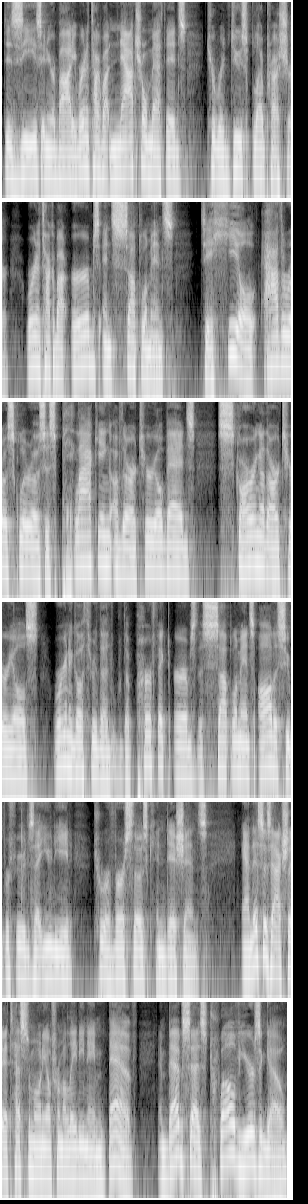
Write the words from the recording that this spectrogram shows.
disease in your body. We're going to talk about natural methods to reduce blood pressure. We're going to talk about herbs and supplements to heal atherosclerosis, plaquing of the arterial beds, scarring of the arterioles. We're going to go through the, the perfect herbs, the supplements, all the superfoods that you need to reverse those conditions. And this is actually a testimonial from a lady named Bev. And Bev says 12 years ago,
